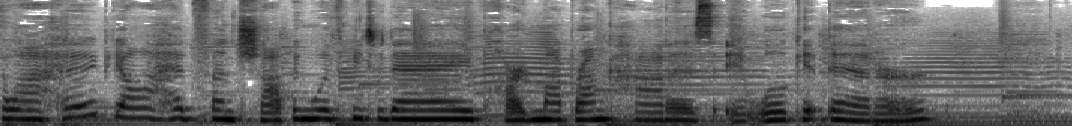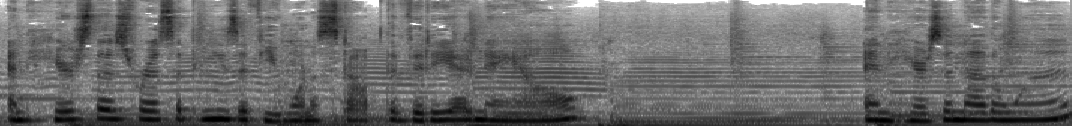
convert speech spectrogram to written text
So I hope y'all had fun shopping with me today. Pardon my bronchitis, it will get better. And here's those recipes if you want to stop the video now. And here's another one.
